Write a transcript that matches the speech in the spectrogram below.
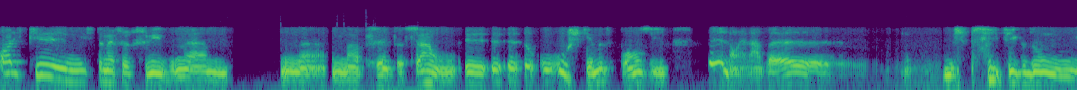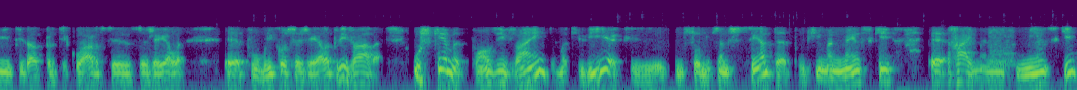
Olha que isso também foi referido na, na, na apresentação. o esquema de Ponzi não é nada específico de uma entidade particular, seja ela eh, pública ou seja ela privada. O esquema de Ponzi vem de uma teoria que começou nos anos 60 por Hyman Minsky, eh, Hyman Minsky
